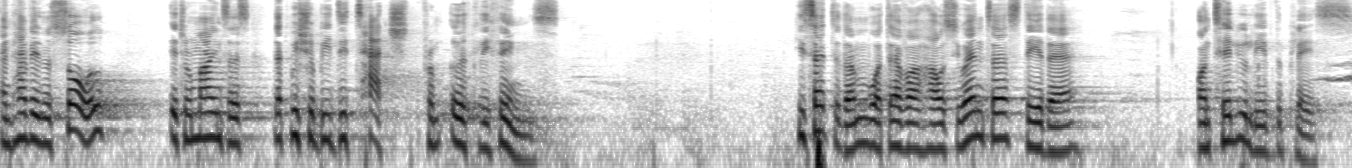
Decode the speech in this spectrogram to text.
and having a soul it reminds us that we should be detached from earthly things. He said to them, Whatever house you enter, stay there until you leave the place.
